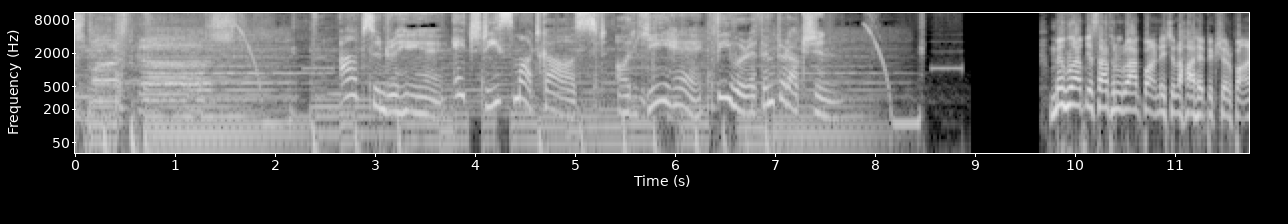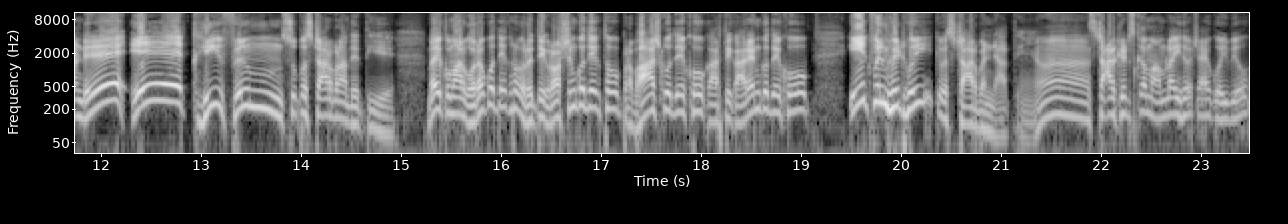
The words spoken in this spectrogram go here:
Smartcast. आप सुन रहे हैं एच डी स्मार्ट कास्ट और ये है फीवर एफ़ प्रोडक्शन मैं हूँ आपके साथ अनुराग पांडे चल रहा है पिक्चर पांडे। एक ही फ़िल्म सुपरस्टार बना देती है। भाई कुमार गौरव को देख लो ऋतिक रोशन को देखो प्रभाष को देखो कार्तिक आर्यन को देखो। एक फ़िल्म हिट हुई कि वो स्टार बन जाते हैं। हाँ, स्टार किड्स का मामला ही हो चाहे कोई भी हो।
